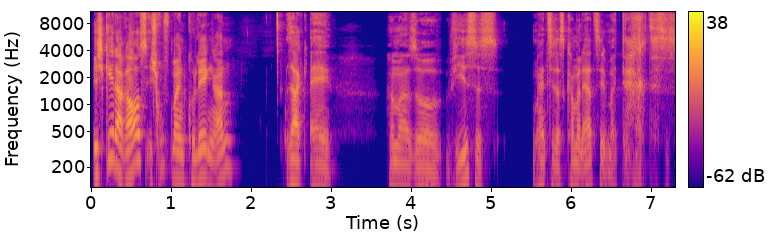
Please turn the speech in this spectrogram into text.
ich gehe da raus, ich rufe meinen Kollegen an, sag, ey, hör mal so, wie ist es? Meinst du, das kann man nehmen? Ich dachte, ach, das ist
